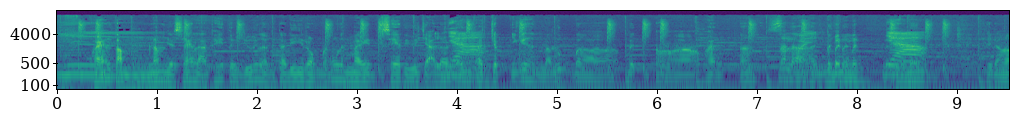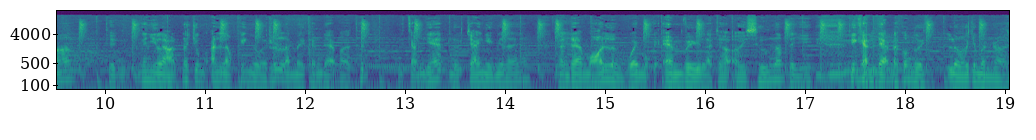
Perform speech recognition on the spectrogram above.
Ừ. khoảng tầm 5 giờ sáng là thấy từ dưới là người ta đi rồng rắn lên mây xe từ dưới chạy lên để Dạ. người ta chụp những cái hình mà lúc mà bình uh, hoàng à, nó là hình bình bình minh bình Dạ. minh thì đó thì coi như là nói chung anh là một cái người rất là mê cảnh đẹp và thích cảm giác được trải nghiệm như thế thành ra mỗi lần quay một cái mv là trời ơi sướng lắm tại vì cái cảnh đẹp là có người lựa cho mình rồi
